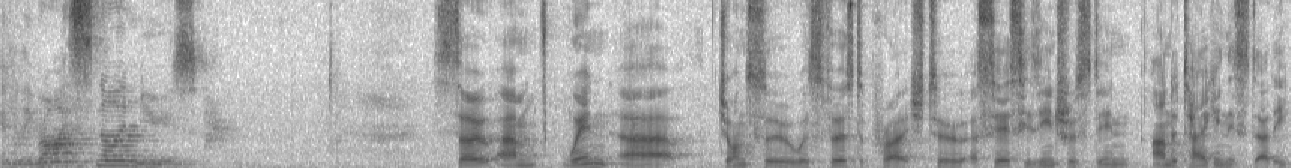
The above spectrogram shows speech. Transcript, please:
Emily Rice, Nine News. So um, when uh, John Su was first approached to assess his interest in undertaking this study,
